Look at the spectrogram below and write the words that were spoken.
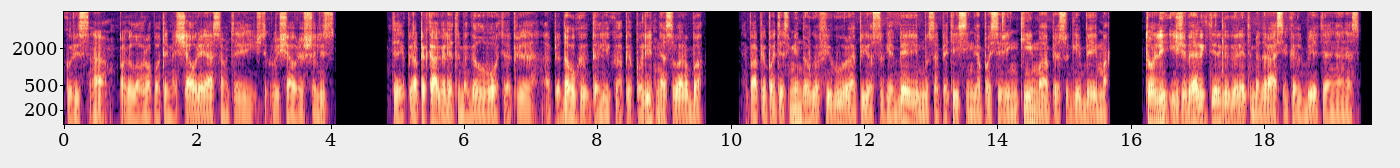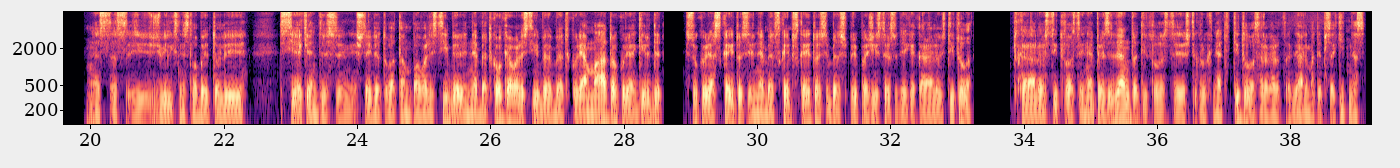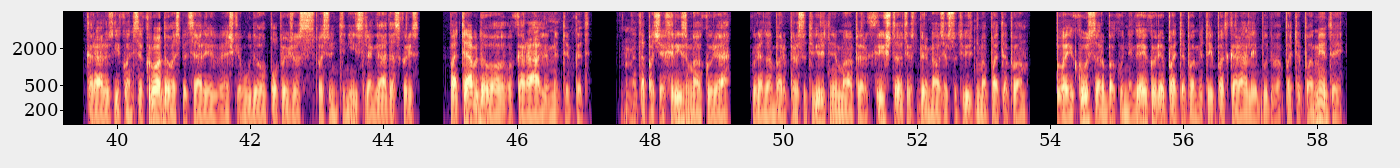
kuris, na, pagal Europą tai mes šiaurėje esame, tai iš tikrųjų šiaurės šalis. Tai apie ką galėtume galvoti? Apie, apie daug dalykų, apie politinę svarbą, apie paties Mindaugo figūrą, apie jo sugebėjimus, apie teisingą pasirinkimą, apie sugebėjimą toli išvelgti irgi galėtume drąsiai kalbėti, ne, nes, nes tas žvilgsnis labai toli siekiantis, štai Lietuva tampa valstybė, ne bet kokia valstybė, bet kurią mato, kurią girdi su kuria skaitosi ir nebet kaip skaitosi, bet pripažįsta ir suteikia karaliaus titulą. Karaliaus titulas tai ne prezidento titulas, tai iš tikrųjų net titulas, ar galima taip sakyti, nes karaliusgi konsekruodavo specialiai, reiškia, būdavo popiežius pasiuntinys, legatas, kuris patepdavo karaliumi, taip kad tą pačią chrizmą, kurią, kurią dabar per sutvirtinimą, per krikštą, tai pirmiausia sutvirtinimą patepam vaikus arba kunigai, kurie patepami, taip pat karaliai būdavo patepami, tai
